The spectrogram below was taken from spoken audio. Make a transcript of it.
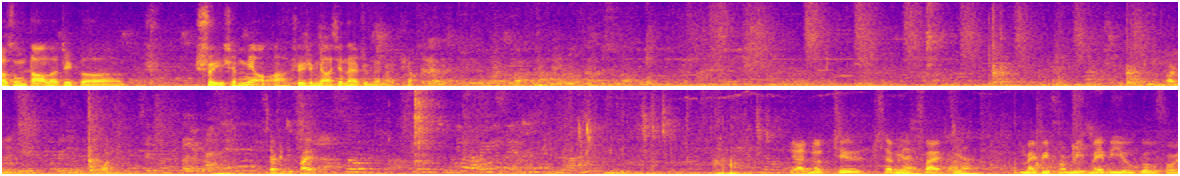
小松到了这个水神庙啊，水神庙现在准备买票。What? 75? Yeah, not two, 75. Yeah. Maybe for me. Maybe you go for.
